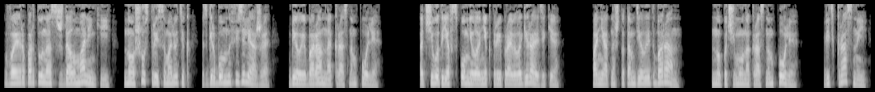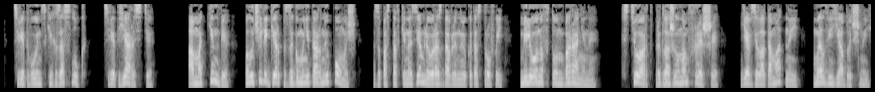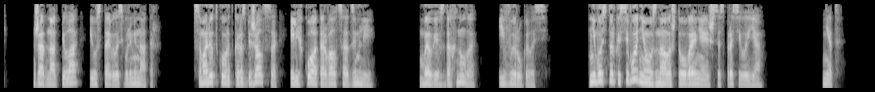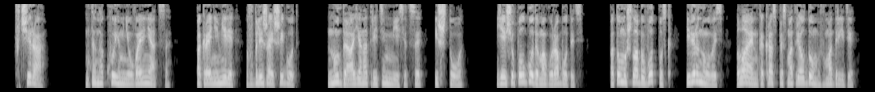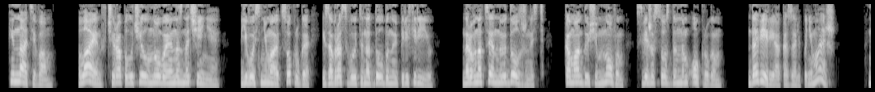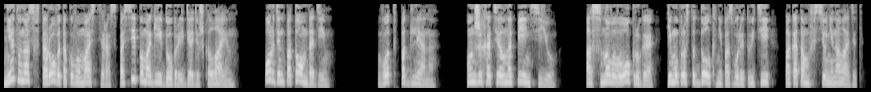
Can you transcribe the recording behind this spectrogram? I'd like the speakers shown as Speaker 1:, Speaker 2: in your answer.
Speaker 1: В аэропорту нас ждал маленький, но шустрый самолетик с гербом на фюзеляже, белый баран на красном поле. Отчего-то я вспомнила некоторые правила геральдики. Понятно, что там делает баран. Но почему на красном поле? Ведь красный — цвет воинских заслуг, цвет ярости. А Маккинби получили герб за гуманитарную помощь, за поставки на землю, раздавленную катастрофой, миллионов тонн баранины. Стюарт предложил нам фреши. Я взяла томатный, Мелви яблочный. Жадно отпила и уставилась в иллюминатор. Самолет коротко разбежался и легко оторвался от земли. Мелви вздохнула и выругалась. «Небось, только сегодня узнала, что увольняешься?» — спросила я. «Нет, вчера. Да на кое мне увольняться? По крайней мере, в ближайший год. Ну да, я на третьем месяце. И что? Я еще полгода могу работать. Потом ушла бы в отпуск и вернулась. Лайон как раз присмотрел дом в Мадриде. И нате вам! Лайон вчера получил новое назначение. Его снимают с округа и забрасывают на долбанную периферию, на равноценную должность, командующим новым, свежесозданным округом. Доверие оказали, понимаешь? Нет у нас второго такого мастера. Спаси, помоги, добрый дядюшка Лайон. Орден потом дадим. Вот подляна. Он же хотел на пенсию. А с нового округа ему просто долг не позволит уйти, пока там все не наладит.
